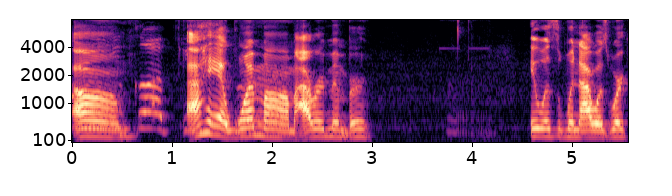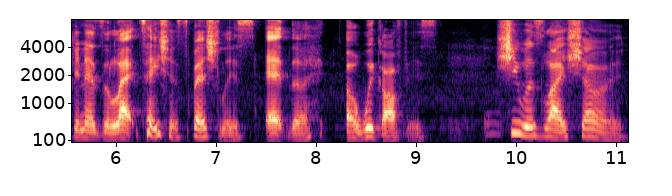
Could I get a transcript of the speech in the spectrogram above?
Um, I had one mom, I remember it was when I was working as a lactation specialist at the uh, WIC office. She was like, Shawn,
